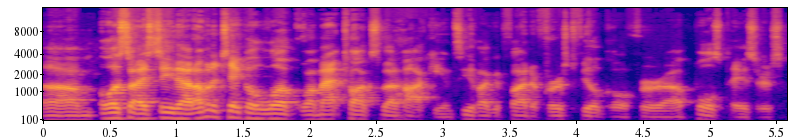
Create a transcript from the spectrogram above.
Um, Alyssa, I see that. I'm going to take a look while Matt talks about hockey and see if I can find a first field goal for uh, Bulls Pacers.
